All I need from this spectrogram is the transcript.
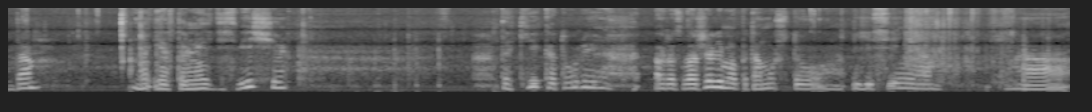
Да. Ну и остальные здесь вещи такие, которые разложили мы, потому что Есения а,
